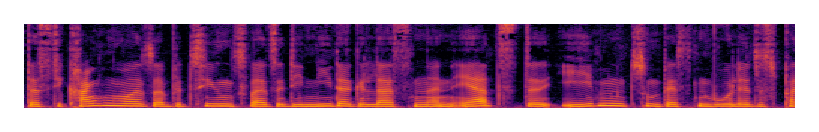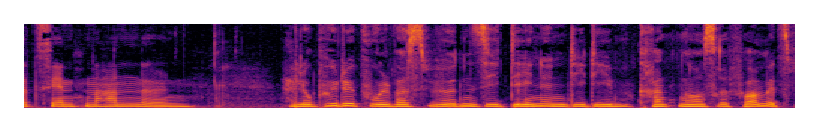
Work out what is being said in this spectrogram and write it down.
dass die Krankenhäuser bzw. die niedergelassenen Ärzte eben zum besten Wohle des Patienten handeln. Herr Lopödepohl, was würden Sie denen, die die Krankenhausreform, jetzt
